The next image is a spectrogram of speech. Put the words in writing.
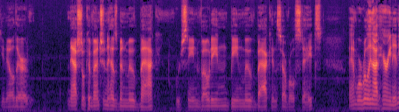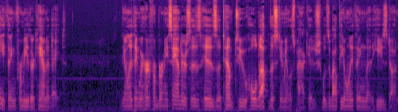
You know, their national convention has been moved back. We're seeing voting being moved back in several states and we're really not hearing anything from either candidate. The only thing we heard from Bernie Sanders is his attempt to hold up the stimulus package was about the only thing that he's done.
